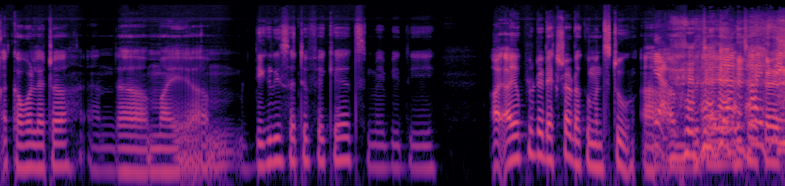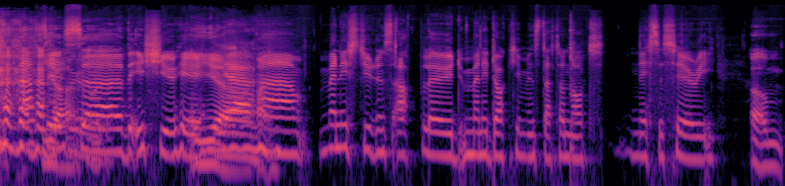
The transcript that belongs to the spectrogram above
a cover letter and uh, my um, degree certificates. Maybe the I, I uploaded extra documents too. Uh, yeah, which I, which I I correct- think that Yeah. is uh, the issue here. Yeah. Yeah. Um, many students upload many documents that are not necessary. Um,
